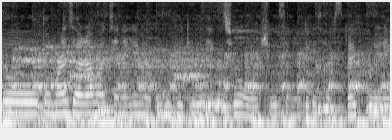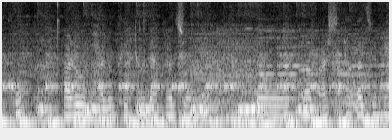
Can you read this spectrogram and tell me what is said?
তো তোমরা যারা আমার চ্যানেলে নতুন ভিডিও দেখছ, অবশ্যই চ্যানেলটিকে সাবস্ক্রাইব করে রেখো, আরও ভালো ভিডিও দেখার জন্য। তো আমার পাশে থাকার জন্যে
